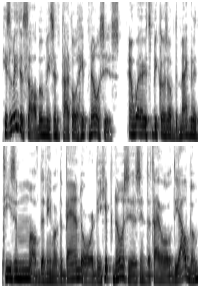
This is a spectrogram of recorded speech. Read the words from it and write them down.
His latest album is entitled Hypnosis, and whether it's because of the magnetism of the name of the band or the hypnosis in the title of the album,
